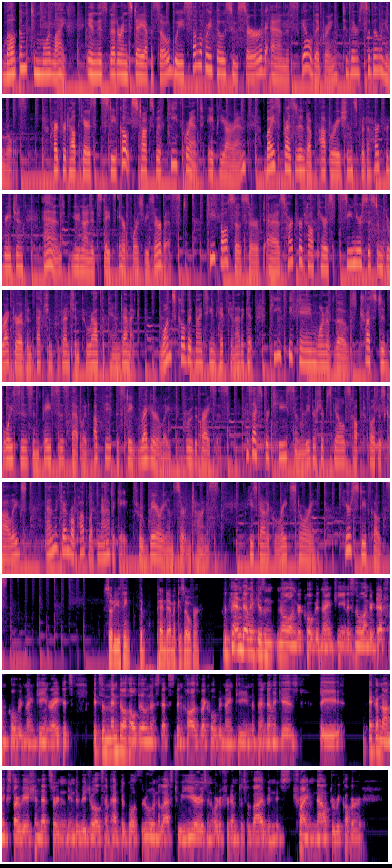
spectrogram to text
Welcome to More Life. In this Veterans Day episode, we celebrate those who serve and the skill they bring to their civilian roles. Hartford Healthcare's Steve Coates talks with Keith Grant, APRN, Vice President of Operations for the Hartford region and United States Air Force reservist. Keith also served as Hartford Healthcare's Senior System Director of Infection Prevention throughout the pandemic. Once COVID 19 hit Connecticut, Keith became one of those trusted voices and faces that would update the state regularly through the crisis. His expertise and leadership skills helped both his colleagues and the general public navigate through very uncertain times. He's got a great story. Here's Steve Coates. So, do you think the pandemic is over? The pandemic isn't no longer COVID nineteen. It's no longer death from COVID nineteen, right? It's it's a mental health illness that's been caused by COVID nineteen. The pandemic is the economic starvation that certain individuals have had to go through in the last two years in order for them to survive and is trying now to recover.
